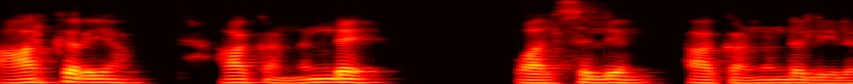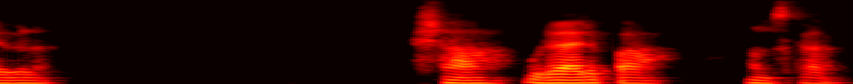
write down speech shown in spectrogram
ആർക്കറിയാം ആ കണ്ണന്റെ വാത്സല്യം ആ കണ്ണന്റെ ലീലകൾ ഷാ ഗുരുവായൂരപ്പ നമസ്കാരം.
